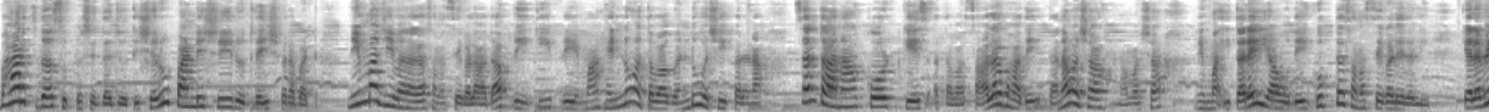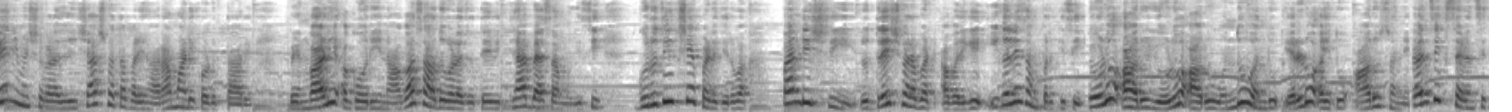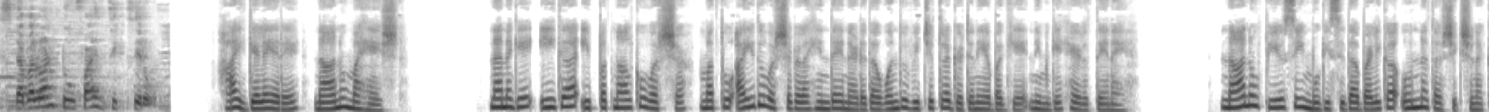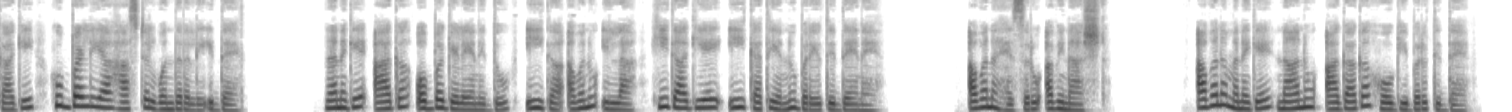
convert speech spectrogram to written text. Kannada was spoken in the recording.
ಭಾರತದ ಸುಪ್ರಸಿದ್ಧ ಜ್ಯೋತಿಷ್ಯರು ಪಾಂಡಿಶ್ರೀ ರುದ್ರೇಶ್ವರ ಭಟ್. ನಿಮ್ಮ ಜೀವನದ ಸಮಸ್ಯೆಗಳಾದ ಪ್ರೀತಿ, ಪ್ರೇಮ, ಹೆಣ್ಣು ಅಥವಾ ಗಂಡು ವಶೀಕರಣ, ಸಂತಾನ, ಕೋರ್ಟ್ ಕೇಸ್ ಅಥವಾ ಸಾಲಬಾಧೆ ಧನವಶ, ಹಣವಶ, ನಿಮ್ಮ ಇತರೆ ಯಾವುದೇ ಗುಪ್ತ ಸಮಸ್ಯೆಗಳಿರಲಿ, ಕೆಲವೇ ನಿಮಿಷಗಳಲ್ಲಿ ಶಾಶ್ವತ ಪರಿಹಾರ ಮಾಡಿಕೊಡುತ್ತಾರೆ. ಬೆಂಗಾಳಿ ಅಘೋರಿ ನಾಗಾ ಸಾಧುಗಳ ಜೊತೆ ವಿದ್ಯಾಭ್ಯಾಸ ಮುಗಿಸಿ ಗುರುದೀಕ್ಷೆ ಪಡೆದಿರುವ ಪಂಡಿತ್ ಶ್ರೀ ರುದ್ರೇಶ್ವರ ಭಟ್ ಅವರಿಗೆ ಈಗಲೇ ಸಂಪರ್ಕಿಸಿ ಏಳು ಆರು ಏಳು ಆರು ಒಂದು ಒಂದು ಎರಡು ಐದು ಆರು ಸೊನ್ನೆ one six seven double one two five six zero hi ಗೆಳೆಯರೇ, ನಾನು ಮಹೇಶ್. ನನಗೆ ಈಗ ಇಪ್ಪತ್ನಾಲ್ಕು ವರ್ಷ ಮತ್ತು ಐದು ವರ್ಷಗಳ ಹಿಂದೆ ನಡೆದ ಒಂದು ವಿಚಿತ್ರ ಘಟನೆಯ ಬಗ್ಗೆ ನಿಮಗೆ ಹೇಳುತ್ತೇನೆ. ನಾನು ಪಿಯುಸಿ ಮುಗಿಸಿದ ಬಳಿಕ ಉನ್ನತ ಶಿಕ್ಷಣಕ್ಕಾಗಿ ಹುಬ್ಬಳ್ಳಿಯ ಹಾಸ್ಟೆಲ್ ಒಂದರಲ್ಲಿ ಇದ್ದೆ. ನನಗೆ ಆಗ ಒಬ್ಬ ಗೆಳೆಯನಿದ್ದು, ಈಗ ಅವನು ಇಲ್ಲ, ಹೀಗಾಗಿಯೇ ಈ ಕಥೆಯನ್ನು ಬರೆಯುತ್ತಿದ್ದೇನೆ. ಅವನ ಹೆಸರು ಅವಿನಾಶ್. ಅವನ ಮನೆಗೆ ನಾನು ಆಗಾಗ ಹೋಗಿ ಬರುತ್ತಿದ್ದೆ.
